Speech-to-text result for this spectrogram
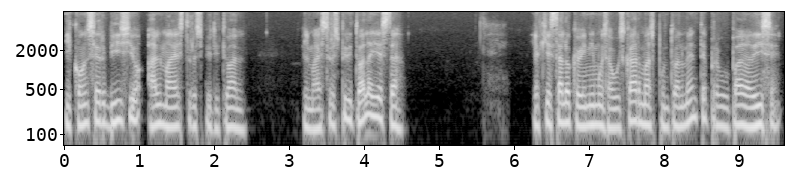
y con servicio al maestro espiritual. El maestro espiritual ahí está. Y aquí está lo que vinimos a buscar más puntualmente. Prabhupada dice,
